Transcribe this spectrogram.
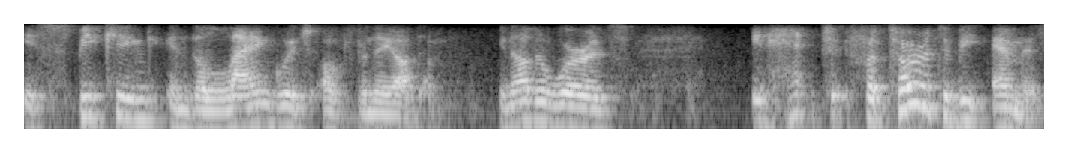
is speaking in the language of Bnei Adam. In other words, it ha- to, for Torah to be emes,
